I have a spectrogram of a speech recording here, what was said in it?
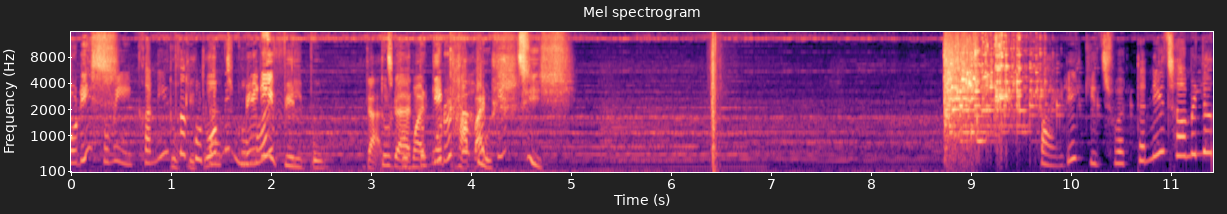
করিস তুমি এখানেই তোকে তো আমি মেরেই ফেলব। রাজকুমারকে খাবার দিচ্ছিস। বাইরে কিছু একটা নিয়ে ঝামেলা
